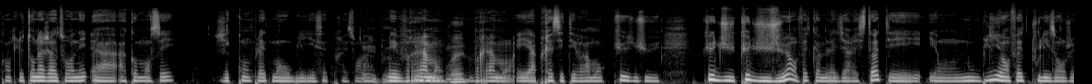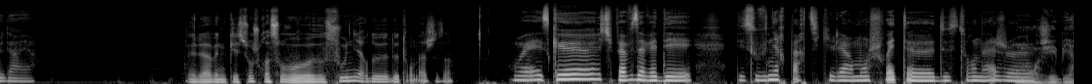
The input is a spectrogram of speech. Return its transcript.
quand le tournage a tourné, a, commencé, j'ai complètement oublié cette pression-là. Bah Mais vraiment, vraiment. Et après c'était vraiment que du, que du, que du jeu en fait, comme l'a dit Aristote, et, on oublie en fait tous les enjeux derrière. Et là, avait une question, je crois, sur vos souvenirs de, de tournage, c'est ça? Ouais, est-ce que, je sais pas, vous avez des, des souvenirs particulièrement chouettes euh, de ce tournage euh On mangeait bien.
